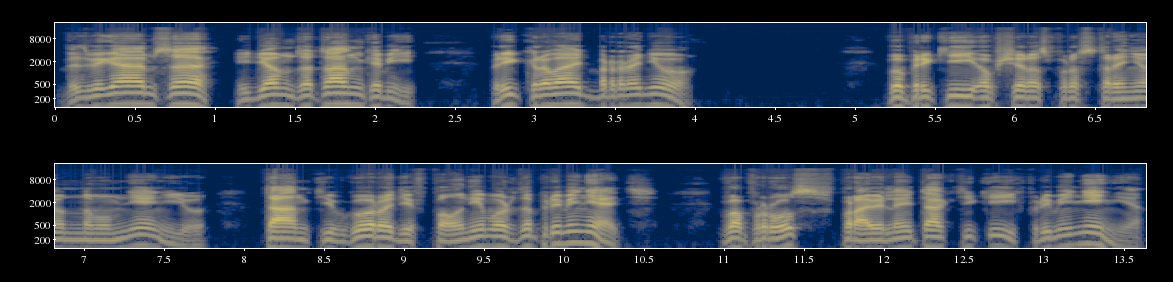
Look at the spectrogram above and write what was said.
«Выдвигаемся, идем за танками, прикрывать броню». Вопреки общераспространенному мнению, танки в городе вполне можно применять. Вопрос в правильной тактике их применения.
